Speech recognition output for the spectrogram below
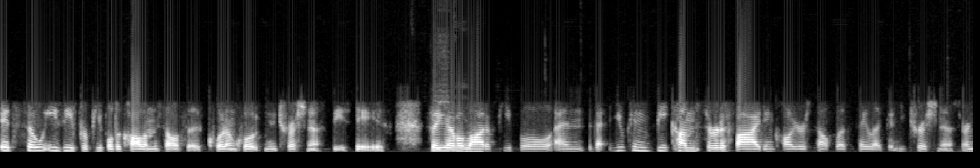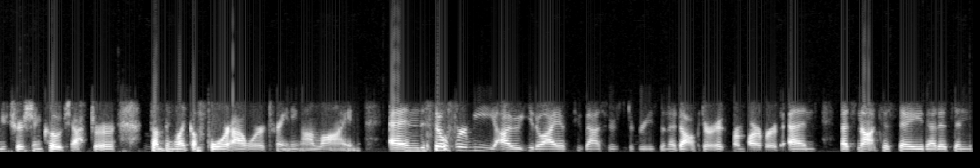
it's so easy for people to call themselves a quote unquote nutritionist these days. So you have a lot of people, and that you can become certified and call yourself, let's say, like a nutritionist or nutrition coach after something like a four hour training online. And so for me, I you know I have two bachelor's degrees and a doctorate from Harvard, and that's not to say that it's an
